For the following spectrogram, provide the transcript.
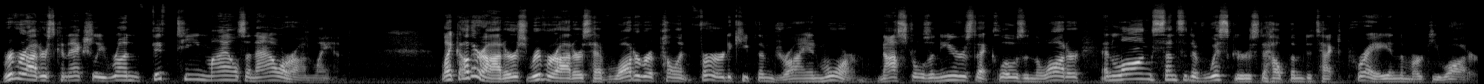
River otters can actually run 15 miles an hour on land. Like other otters, river otters have water repellent fur to keep them dry and warm, nostrils and ears that close in the water, and long, sensitive whiskers to help them detect prey in the murky water.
